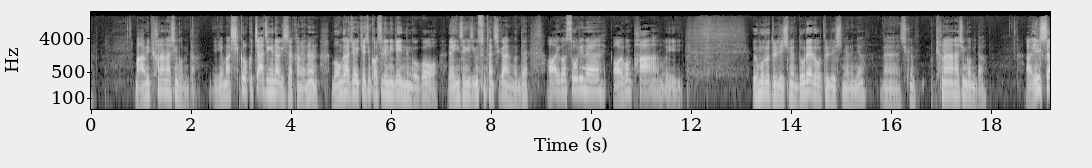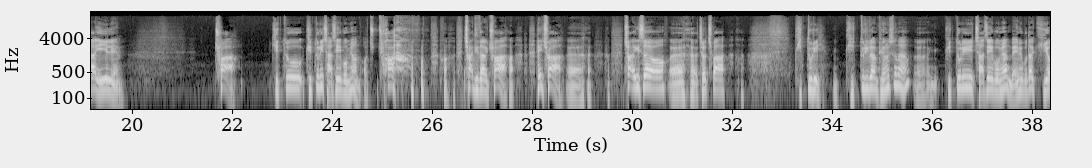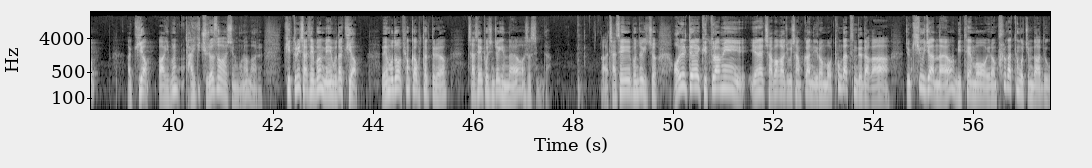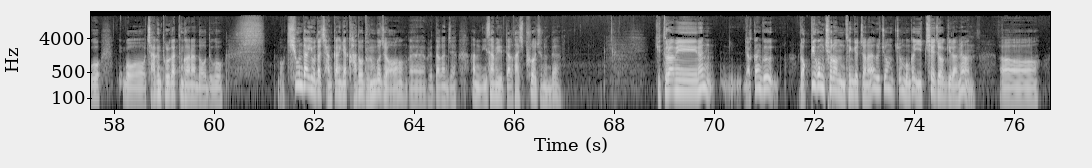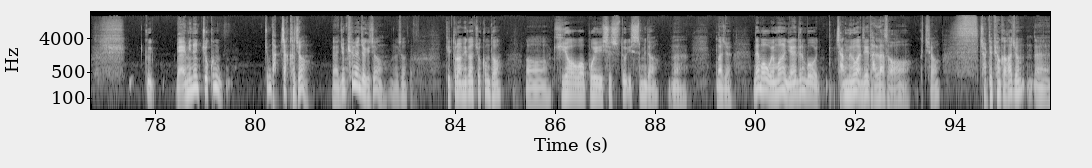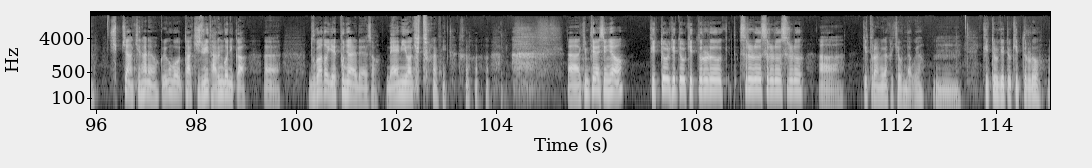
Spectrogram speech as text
마음이 편안하신 겁니다. 이게 막 시끄럽고 짜증이 나기 시작하면은 뭔가 좀 이렇게 좀 거슬리는 게 있는 거고 내 인생이 지금 순탄치가 않은 건데 아 이건 소리네. 어 이건 파뭐 이 음으로 들리시면 노래로 들리시면은요. 네, 지금 편안하신 겁니다. 아 1421님. 촤 귀뚜 귀뚜리 자세히 보면 어 촤 촤디다니 촤 헤이 촤 예. 촤 여기 있어요 예. 저 촤 귀뚜리 귀뚜리라는 표현을 쓰나요? 예. 귀뚜리 자세히 보면 매미보다 귀엽 아 귀엽 아 이분 다 이렇게 줄여서 하시는구나 말을 귀뚜리 자세히 보면 매미보다 귀엽 외모도 평가 부탁드려요 자세히 보신 적 있나요? 하셨습니다. 아, 자세히 본 적 있죠. 어릴 때 귀뚜라미 얘네 잡아가지고 잠깐 이런 뭐 통 같은 데다가 좀 키우지 않나요? 밑에 뭐 이런 풀 같은 것 좀 놔두고 뭐 작은 돌 같은 거 하나 넣어두고 뭐 키운다기보다 잠깐 그냥 가둬두는 거죠. 예, 그랬다가 이제 한 2, 3일 있다가 다시 풀어주는데 귀뚜라미는 약간 그 럭비공처럼 생겼잖아요. 그리고 좀, 좀 뭔가 입체적이라면, 어, 매미는 조금 좀 납작하죠. 네, 좀 표면적이죠. 그래서 귀뚜라미가 조금 더 어, 귀여워 보이실 수도 있습니다. 네, 맞아요. 네, 뭐 외모는 얘네들은 뭐 장르는 완전히 달라서 그렇죠. 절대 평가가 좀 네, 쉽지 않긴 하네요. 그리고 뭐 다 기준이 다른 거니까 네, 누가 더 예쁘냐에 대해서 매미와 귀뚜라미. 아, 김태현 씨는요. 귀뚤 귀뚤 귀뚜르르 스르르 스르르 스르르 아 귀뚜라미가 그렇게 운다고요? 음 귀뚤 귀뚤 귀뚜르르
